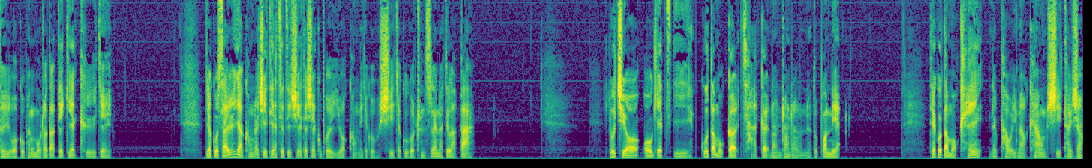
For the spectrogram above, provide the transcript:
tư và cô phăng một đó tế kia khử chê. Giờ cô sai với giờ không đã chi tiết thì chỉ sẽ thì sẽ cô bồi giờ không này cho cô sĩ cho Google Translate nó chỉ là ba. Chiều ô ghét ý cú tao một cỡ chả cỡ nón trong đầu nữa tụ bọn nhẹ thế cú tao một khé được phao email account chỉ thời rồi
